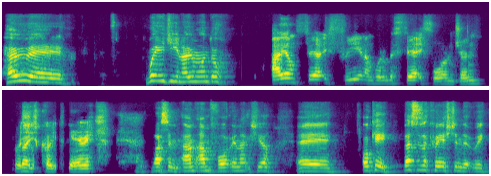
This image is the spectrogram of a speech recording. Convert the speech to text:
How, uh, what age are you now, Mondo? I am 33 and I'm going to be 34 in June, which right. is quite scary. Listen, I'm, I'm 40 next year. Uh, okay, this is a question that we,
